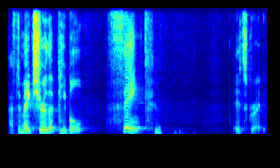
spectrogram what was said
I have to make sure that people think it's great.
